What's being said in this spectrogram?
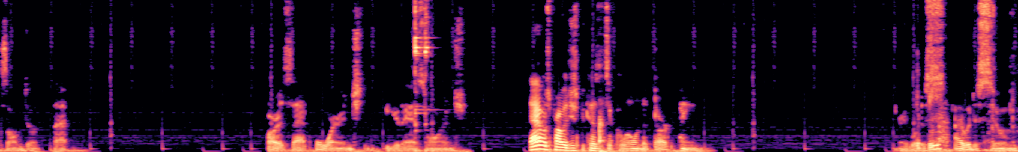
That's all I'm doing with that. Or is that orange? Weird ass orange. That was probably just because it's a glow in the dark paint. I would, I would assume.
